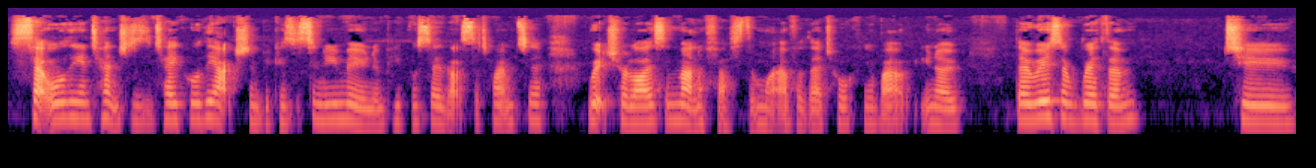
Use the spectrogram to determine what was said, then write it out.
set all the intentions and take all the action because it's a new moon and people say that's the time to ritualize and manifest and whatever they're talking about. You know, there is a rhythm to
